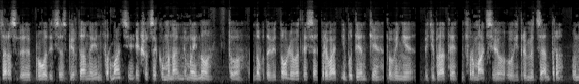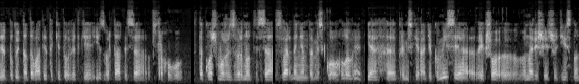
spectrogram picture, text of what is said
зараз е, проводиться збір даної інформації. Якщо це комунальне майно, то воно буде відновлюватися. Приватні будинки повинні відібрати інформацію у гідромедцентра. Вони будуть надавати такі довідки і звертатися в страхову. Також можуть звернутися зверненням до міського голови. Є е, при міській раді комісія. Якщо е, вона рішить, що дійсно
